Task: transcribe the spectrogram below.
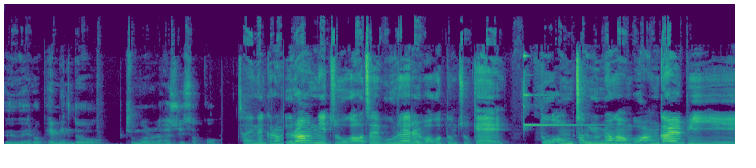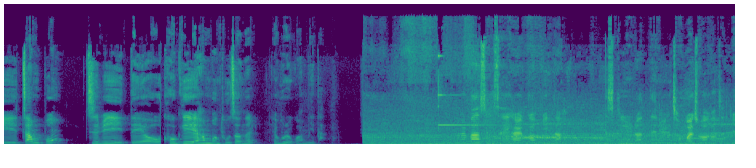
의외로 배민도 주문을 할 수 있었고 저희는 그럼 을왕리 쪽 어제 물회를 먹었던 쪽에 또 엄청 유명한 뭐 왕갈비 짬뽕 집이 있대요. 거기에 한번 도전을 해보려고 합니다. 꿀바스에 갈 겁니다. 아이스크림 라떼를 정말 좋아하거든요.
